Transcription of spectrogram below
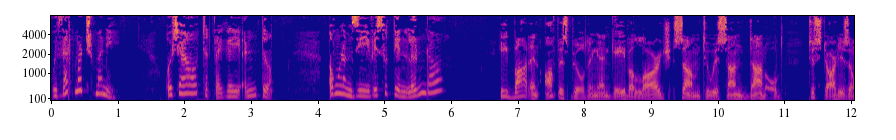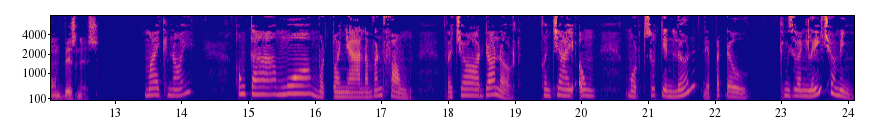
with that much money? Ôi chao, thật là gây ấn tượng. Ông làm gì với số tiền lớn đó? He bought an office building and gave a large sum to his son Donald to start his own business. Mike nói, ông ta mua một tòa nhà làm văn phòng và cho Donald, con trai ông, một số tiền lớn để bắt đầu kinh doanh lấy cho mình.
